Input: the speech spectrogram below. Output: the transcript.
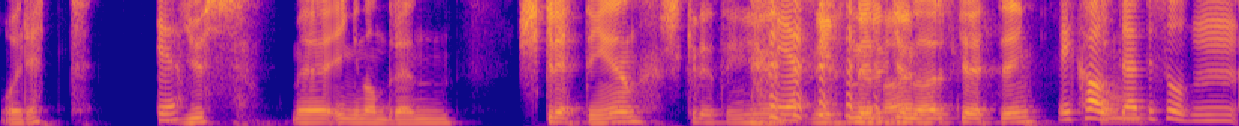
og rett. Yes. Juss. Med ingen andre enn Skrettingen. Skrettingen. Nils. Gunnar Skretting. Vi kalte som- episoden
